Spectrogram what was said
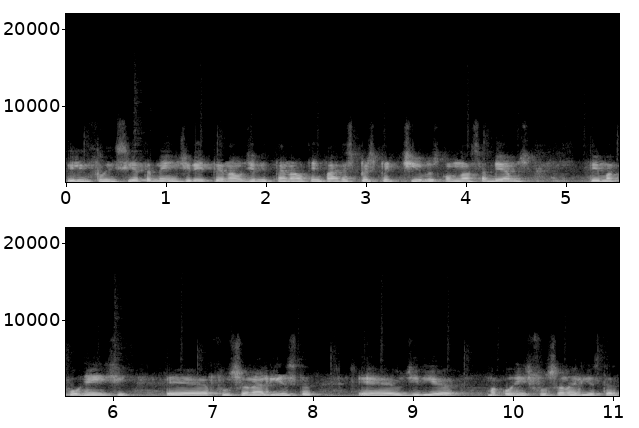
ele influencia também o direito penal. O direito penal tem várias perspectivas, como nós sabemos. Tem uma corrente é, funcionalista, é, eu diria uma corrente funcionalista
